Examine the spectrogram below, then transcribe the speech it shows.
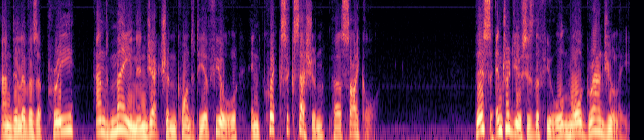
and delivers a pre and main injection quantity of fuel in quick succession per cycle. This introduces the fuel more gradually,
